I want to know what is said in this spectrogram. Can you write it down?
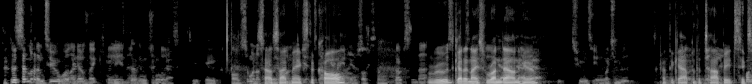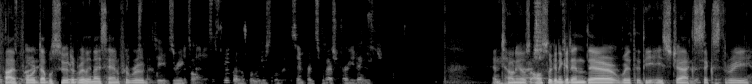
Some of them too. Well, I know like Kane and, Seven, and four, uh, see, eight. someone else Southside really wanted to makes the call. radios. Rood's got a nice rundown here. Two, Got the gap at the top, eight six five four double suited. Really nice hand for Rood. see, three, That's four. kind of Let me just look. same principle as traders. Antonio's also going to get in there with the ace jack six three,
